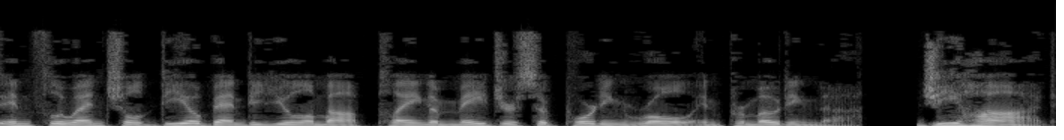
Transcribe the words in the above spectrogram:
influential Deobandi ulama playing a major supporting role in promoting the jihad.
